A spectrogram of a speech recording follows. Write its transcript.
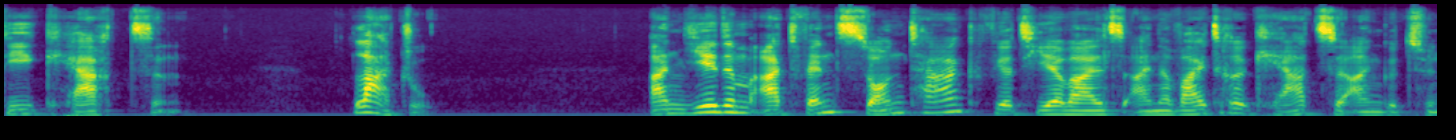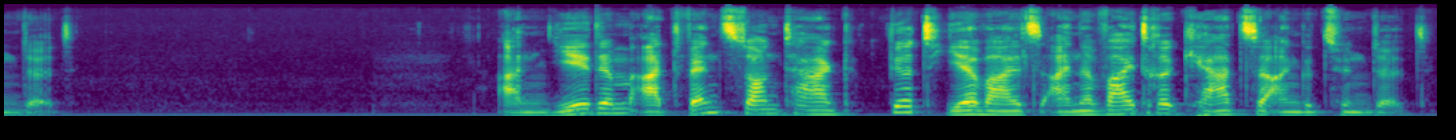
die Kerzen, 蜡烛. an jedem Adventssonntag wird jeweils eine weitere Kerze angezündet. An jedem Adventssonntag wird jeweils eine weitere Kerze angezündet.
